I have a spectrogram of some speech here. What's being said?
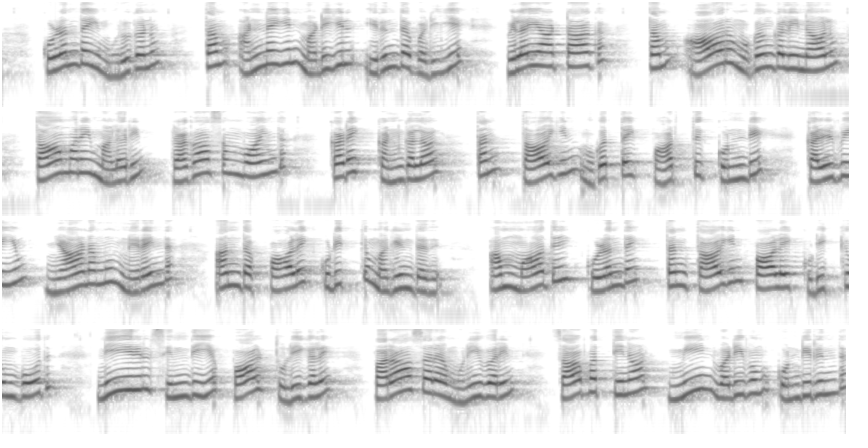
குழந்தை முருகனும் தம் அன்னையின் மடியில் இருந்தபடியே விளையாட்டாக தம் ஆறு முகங்களினாலும் தாமரை மலரின் பிரகாசம் வாய்ந்த கடைக் கண்களால் தன் தாயின் முகத்தை பார்த்து கொண்டே கல்வியும் ஞானமும் நிறைந்த அந்த பாலை குடித்து மகிழ்ந்தது. அம்மாதிரி குழந்தை தன் தாயின் பாலை குடிக்கும்போது நீரில் சிந்திய பால் துளிகளை பராசர முனிவரின் சாபத்தினால் மீன் வடிவம் கொண்டிருந்த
